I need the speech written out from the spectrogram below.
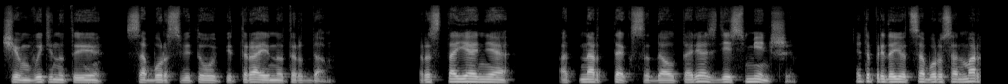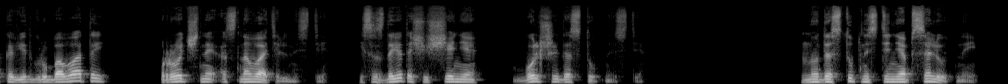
чем вытянутые собор Святого Петра и Нотр-Дам. Расстояние от нартекса до алтаря здесь меньше. Это придает собору Сан-Марко вид грубоватой, прочной основательности и создает ощущение большей доступности. Но доступности не абсолютной.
